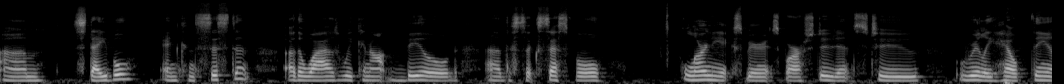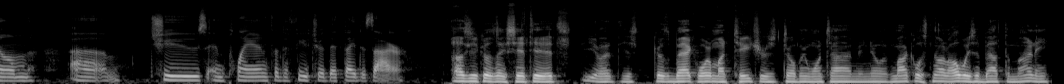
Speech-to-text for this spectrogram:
um, stable and consistent. Otherwise, we cannot build uh, the successful learning experience for our students to really help them um, choose and plan for the future that they desire. I was just because they said it's you know it just goes back. One of my teachers told me one time, you know, Michael, it's not always about the money.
